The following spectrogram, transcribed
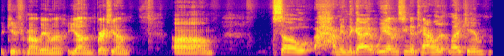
the kid from Alabama, Young, Bryce Young. Um, so, I mean, the guy, we haven't seen a talent like him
